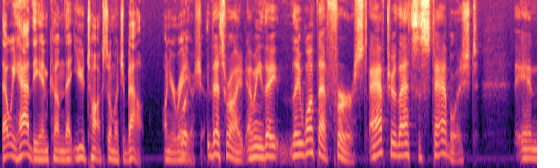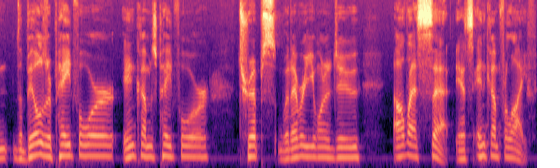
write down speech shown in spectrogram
that we have the income that you talk so much about on your radio well, show. That's right. I mean, they they want that first. After that's established, and the bills are paid for, income's paid for, trips, whatever you want to do, all that's set. It's income for life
